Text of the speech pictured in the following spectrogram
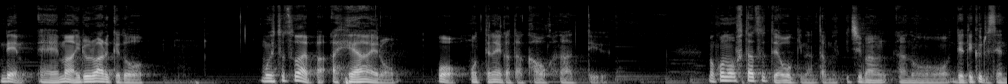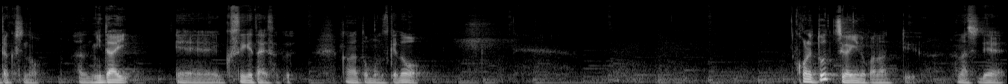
で、えー、まあいろいろあるけどもう一つはやっぱヘアアイロンを持ってない方は買おうかなっていう、まあ、この2つって大きな多分一番あの出てくる選択肢のあの2大、えー、くせ毛対策かなと思うんですけどこれどっちがいいのかなっていう話で。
